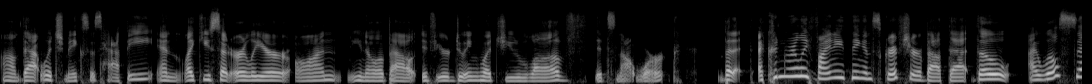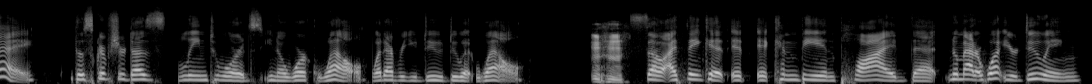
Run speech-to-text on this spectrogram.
um, that which makes us happy. And like you said earlier on, you know, about if you're doing what you love, it's not work. But I couldn't really find anything in scripture about that, though I will say the scripture does lean towards, you know, work well. Whatever you do, do it well. Mm-hmm. So I think it, it it can be implied that no matter what you're doing,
